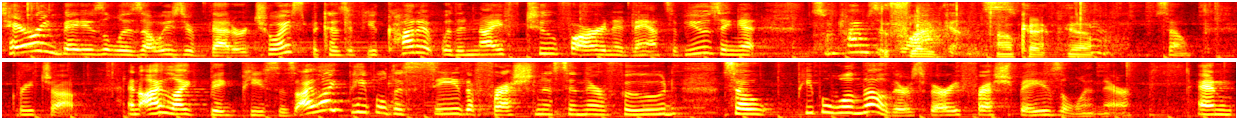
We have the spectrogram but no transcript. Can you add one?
Tearing basil is always your better choice because if you cut it with a knife too far in advance of using it, sometimes it blackens. Okay, yeah. So, great job. And I like big pieces. I like people to see the freshness in their food so people will know there's very fresh basil in there. And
